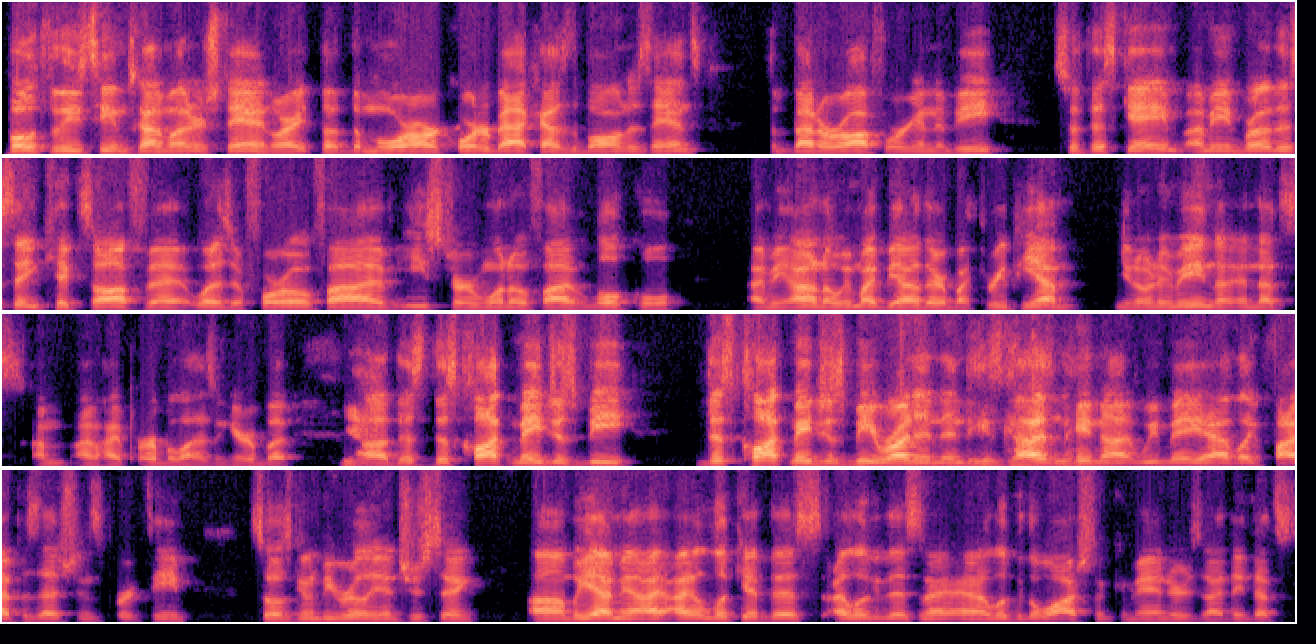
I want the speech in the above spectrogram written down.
both of these teams kind of understand, right? The, the more our quarterback has the ball in his hands, the better off we're going to be. So this game, I mean, bro, this thing kicks off at what is it, 405 Eastern, 105 local. I mean, I don't know, we might be out of there by 3 p.m. You know what I mean? And that's I'm, I'm hyperbolizing here, but yeah. uh, this this clock may just be this clock may just be running, and these guys may not. We may have like five possessions per team, so it's going to be really interesting. Um, but yeah, I mean, I, I, look at this, I look at this, and I, and I, look at the Washington Commanders, and I think that's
